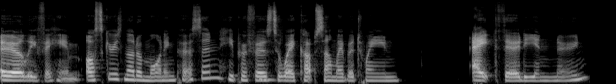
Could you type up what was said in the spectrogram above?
early for him. Oscar is not a morning person. He prefers to wake up somewhere between 8.30 and noon.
